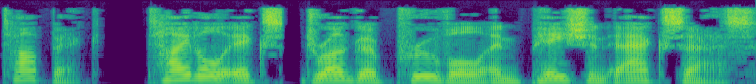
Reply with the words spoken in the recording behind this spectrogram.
Title IX – Drug approval and patient access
